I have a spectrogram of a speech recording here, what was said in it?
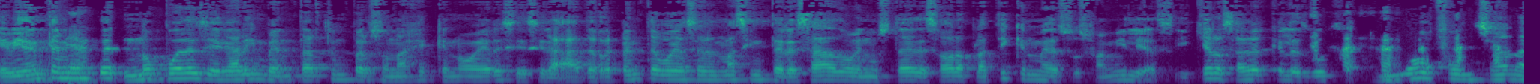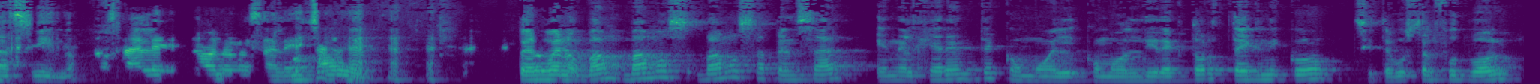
Evidentemente, no puedes llegar a inventarte un personaje que no eres y decir, ah, de repente voy a ser el más interesado en ustedes, ahora platíquenme de sus familias y quiero saber qué les gusta. No funciona así, ¿no? No sale, no, no, no sale. Pero bueno, vamos, vamos a pensar en el gerente como el, como el director técnico, si te gusta el fútbol,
